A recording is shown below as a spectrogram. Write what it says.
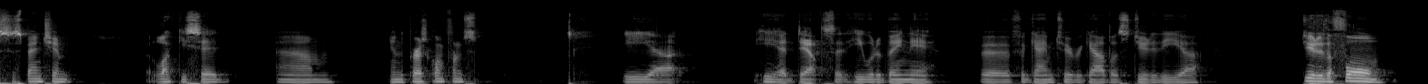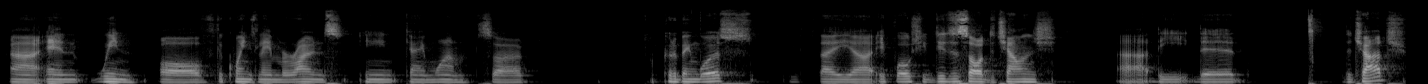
suspension. But like you said um, in the press conference, he uh, he had doubts that he would have been there for, for game two, regardless, due to the uh, due to the form uh, and win of the Queensland Maroons in game one. So could have been worse. If they uh, if Walshy did decide to challenge uh, the the the charge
